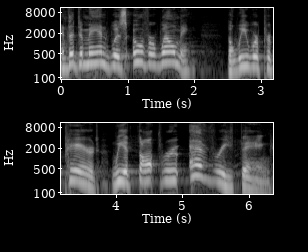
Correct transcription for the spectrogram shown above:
And the demand was overwhelming. But we were prepared, we had thought through everything.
